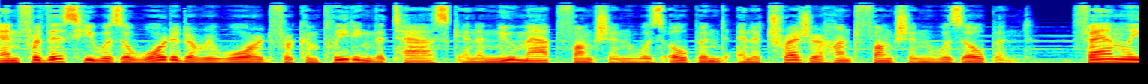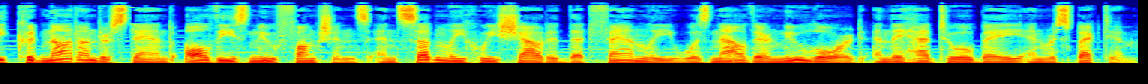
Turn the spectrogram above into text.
And for this he was awarded a reward for completing the task and a new map function was opened and a treasure hunt function was opened. Fan Li could not understand all these new functions and suddenly Hui shouted that Fan Li was now their new lord and they had to obey and respect him.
